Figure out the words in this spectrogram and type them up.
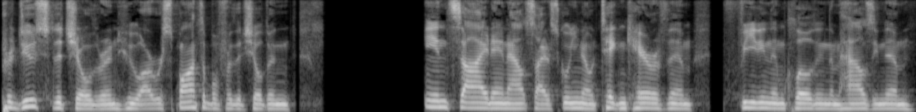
produce the children who are responsible for the children inside and outside of school, you know, taking care of them, feeding them, clothing them, housing them,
